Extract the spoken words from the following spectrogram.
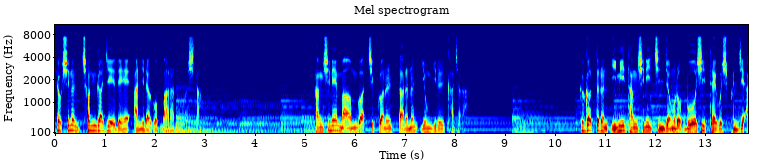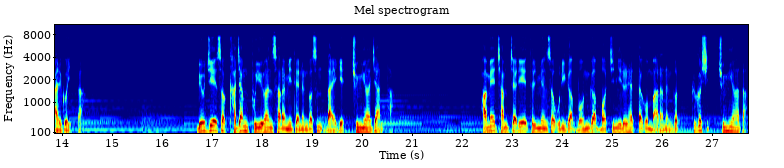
혁신은 천 가지에 대해 아니라고 말하는 것이다. 당신의 마음과 직관을 따르는 용기를 가져라. 그것들은 이미 당신이 진정으로 무엇이 되고 싶은지 알고 있다. 묘지에서 가장 부유한 사람이 되는 것은 나에게 중요하지 않다. 밤에 잠자리에 들면서 우리가 뭔가 멋진 일을 했다고 말하는 것, 그것이 중요하다.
